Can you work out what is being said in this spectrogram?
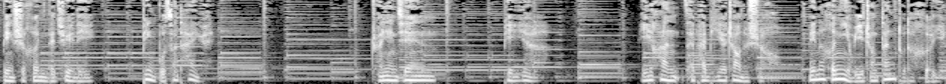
便是和你的距离，并不算太远。转眼间，毕业了。遗憾在拍毕业照的时候。没能和你有一张单独的合影，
